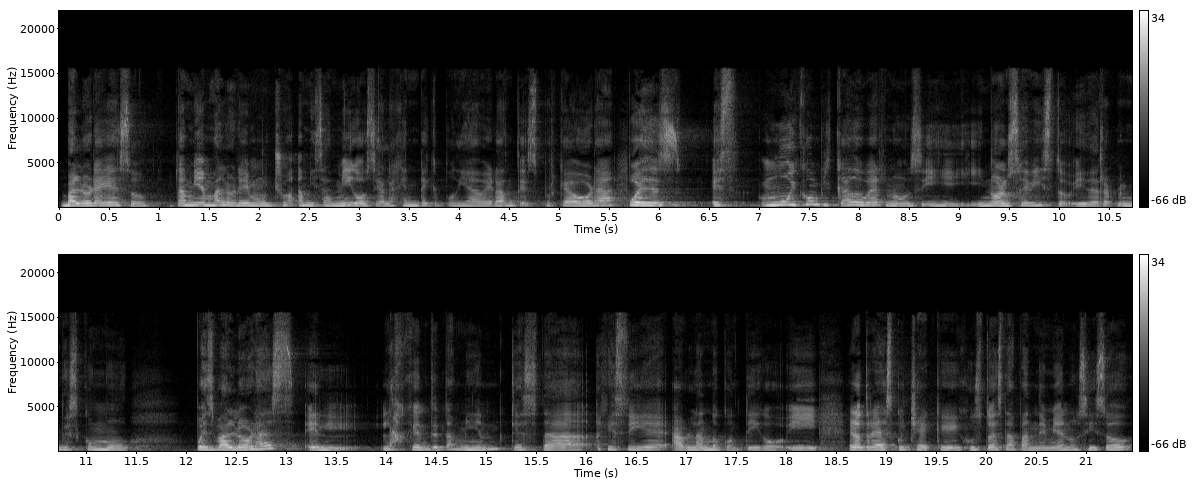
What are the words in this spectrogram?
Valoré eso. También valoré mucho a mis amigos y a la gente que podía ver antes, porque ahora pues es muy complicado vernos y, no los he visto y de repente es como, pues valoras el, la gente también que está, que sigue hablando contigo. Y el otro día escuché que justo esta pandemia nos hizo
